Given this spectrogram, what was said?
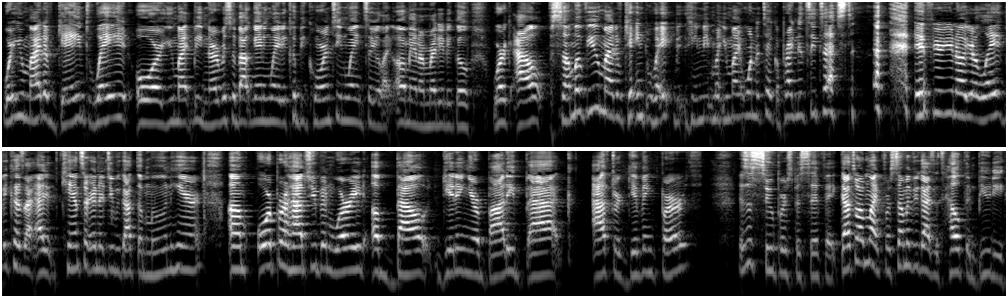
where you might have gained weight or you might be nervous about gaining weight. It could be quarantine weight, so you're like, oh man, I'm ready to go work out. Some of you might have gained weight. You might want to take a pregnancy test if you're, you know, you're late because I, I Cancer energy, we got the moon here. Um, or perhaps you've been worried about getting your body back after giving birth. This is super specific. That's why I'm like, for some of you guys, it's health and beauty.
